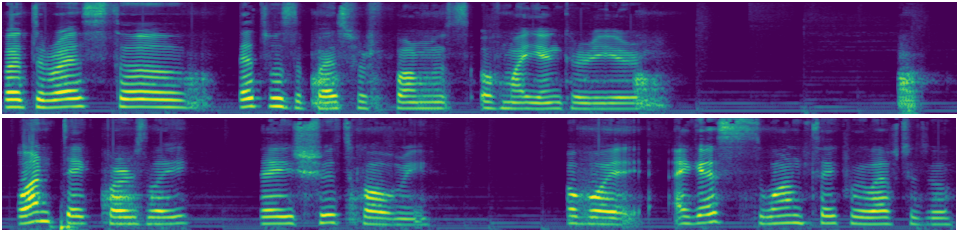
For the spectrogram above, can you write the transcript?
But the rest of... That was the best performance of my young career. One take Parsley, they should call me. Oh boy, I guess one take we'll have to do.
